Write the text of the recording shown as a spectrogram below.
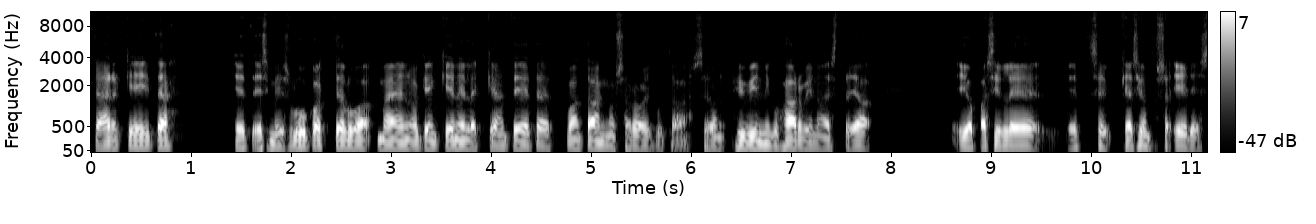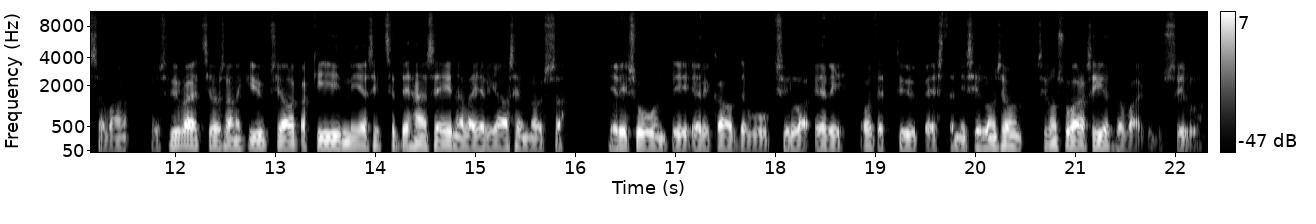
tärkeitä. Et esimerkiksi lukottelua mä en oikein kenellekään teetä, että vaan tangossa roikutaan. Se on hyvin niin kuin harvinaista ja jopa sille, että se käsi on tuossa edessä, vaan olisi hyvä, että se olisi ainakin yksi jalka kiinni ja sitten se tehdään seinällä eri asennoissa, eri suuntiin, eri kaltevuuksilla, eri otetyypeistä, niin silloin se on silloin suora siirtovaikutus silloin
